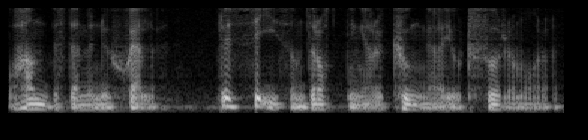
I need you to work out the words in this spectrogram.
och han bestämmer nu själv. Precis som drottningar och kungar har gjort förr om året.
